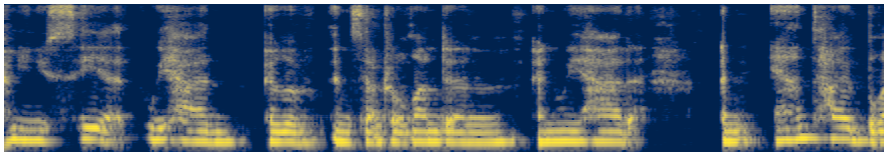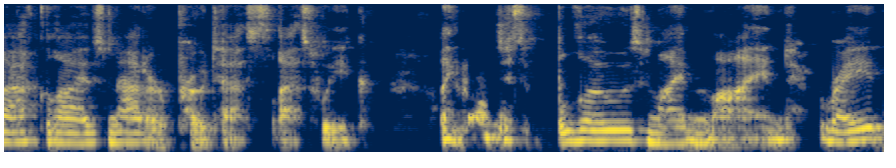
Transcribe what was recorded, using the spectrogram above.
I mean, you see it. We had I live in central London and we had an anti-Black Lives Matter protest last week. Like it just blows my mind, right?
